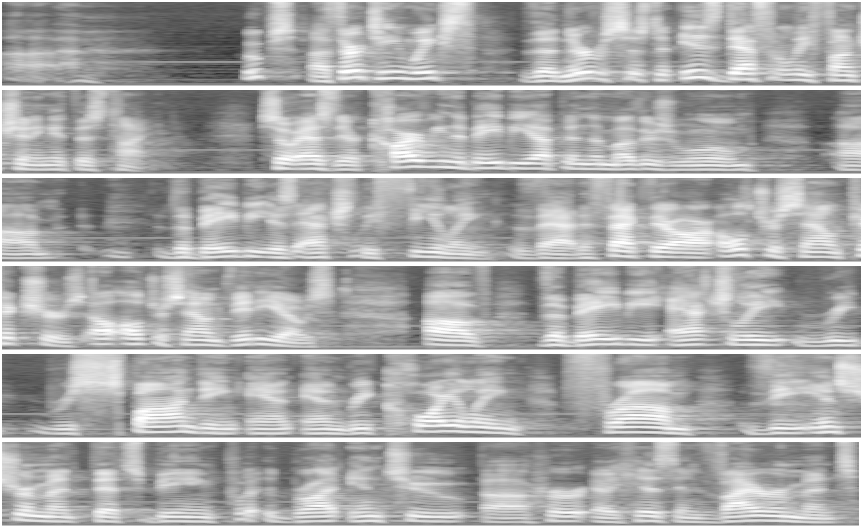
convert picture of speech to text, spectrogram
uh, oops, uh, 13 weeks, the nervous system is definitely functioning at this time. So as they're carving the baby up in the mother's womb, um, the baby is actually feeling that. In fact, there are ultrasound pictures, ultrasound videos of the baby actually re- responding and, and recoiling from the instrument that's being put, brought into uh, her, uh, his environment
